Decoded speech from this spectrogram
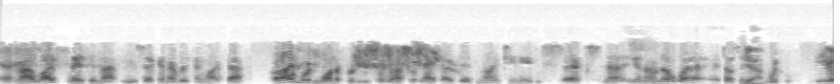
and I liked making that music and everything like that. But I wouldn't want to produce a record like I did in 1986. No, you know, no way. It doesn't Yeah. wouldn't feel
